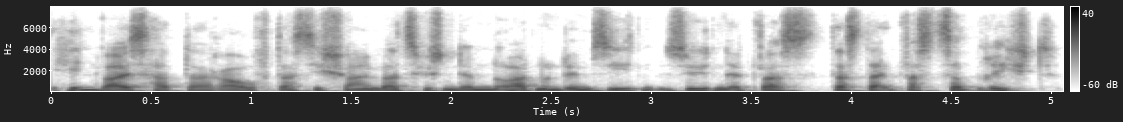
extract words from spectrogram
Hinweis hat darauf, dass sich scheinbar zwischen dem Norden und dem Süden etwas, dass da etwas zerbricht.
